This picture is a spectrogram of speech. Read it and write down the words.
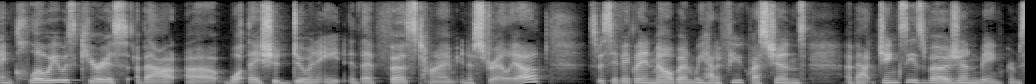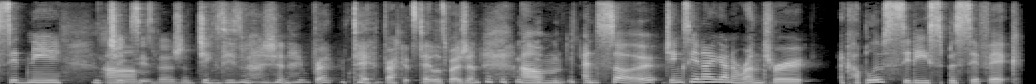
And Chloe was curious about uh, what they should do and eat their first time in Australia, specifically in Melbourne. We had a few questions about Jinxie's version being from Sydney. Jinxie's version. Jinxie's version, brackets Taylor's version. Um, and so Jinxie and I are going to run through a couple of city specific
